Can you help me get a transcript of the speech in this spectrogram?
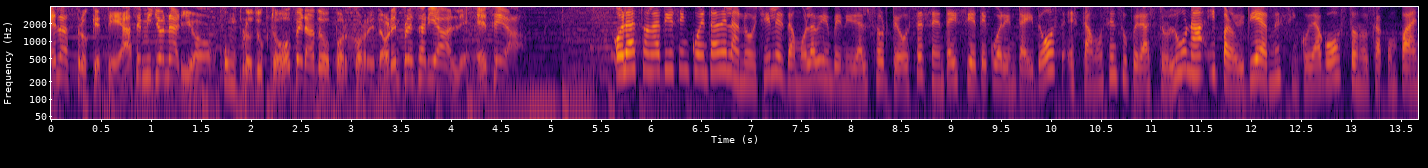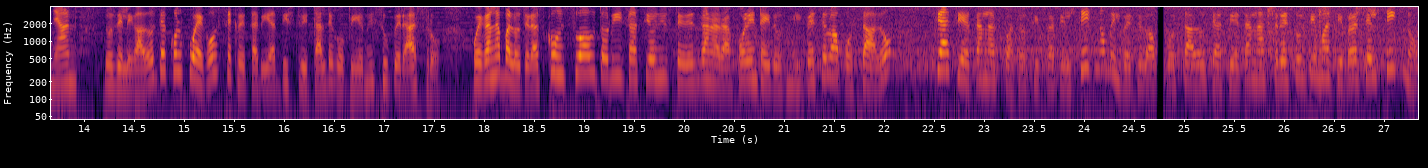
el astro que te hace millonario. Un producto operado por Corredor Empresarial SA. Hola, son las 10.50 de la noche y les damos la bienvenida al sorteo 6742. Estamos en Superastro Luna y para hoy viernes 5 de agosto nos acompañan los delegados de Coljuego, Secretaría Distrital de Gobierno y Superastro. Juegan las baloteras con su autorización y ustedes ganarán 42 mil veces lo apostado. Si aciertan las cuatro cifras del signo, mil veces lo apostado. Si aciertan las tres últimas cifras del signo,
